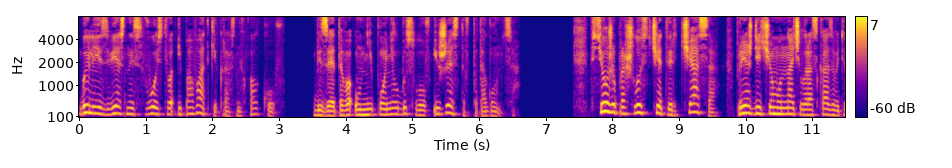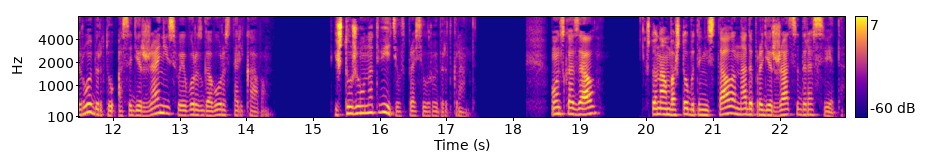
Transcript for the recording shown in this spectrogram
были известны свойства и повадки красных волков. Без этого он не понял бы слов и жестов патагонца. Все же прошло с четверть часа, прежде чем он начал рассказывать Роберту о содержании своего разговора с Талькавом. «И что же он ответил?» — спросил Роберт Грант. Он сказал, что нам во что бы то ни стало надо продержаться до рассвета.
